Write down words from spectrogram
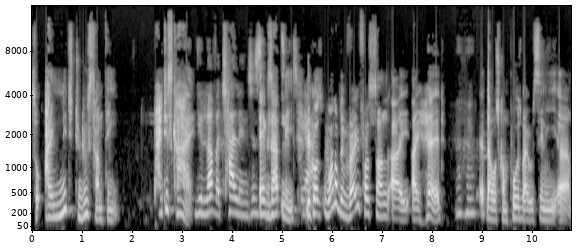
So I need to do something by this guy. You love a challenge, isn't Exactly, it? Yeah. because one of the very first song I I heard Mhm. that was composed by Rossini, uh,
